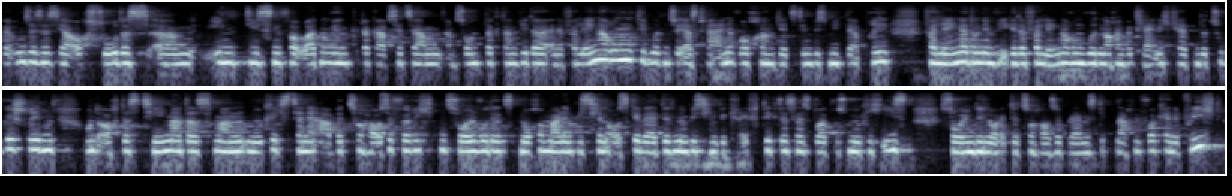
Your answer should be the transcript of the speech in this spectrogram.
Bei uns ist es ja auch so, dass ähm, in diesen Verordnungen, da gab es jetzt ja am, am, Sonntag dann wieder eine Verlängerung. Die wurden zuerst für eine Woche und jetzt eben bis Mitte April verlängert. Und im Wege der Verlängerung wurden auch ein paar Kleinigkeiten dazugeschrieben. Und auch das Thema, dass man möglichst seine Arbeit zu Hause verrichten soll, wurde jetzt noch einmal ein bisschen ausgeweitet und ein bisschen bekräftigt. Das heißt, dort, wo es möglich ist, sollen die Leute zu Hause bleiben. Es gibt nach wie vor keine Pflicht,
